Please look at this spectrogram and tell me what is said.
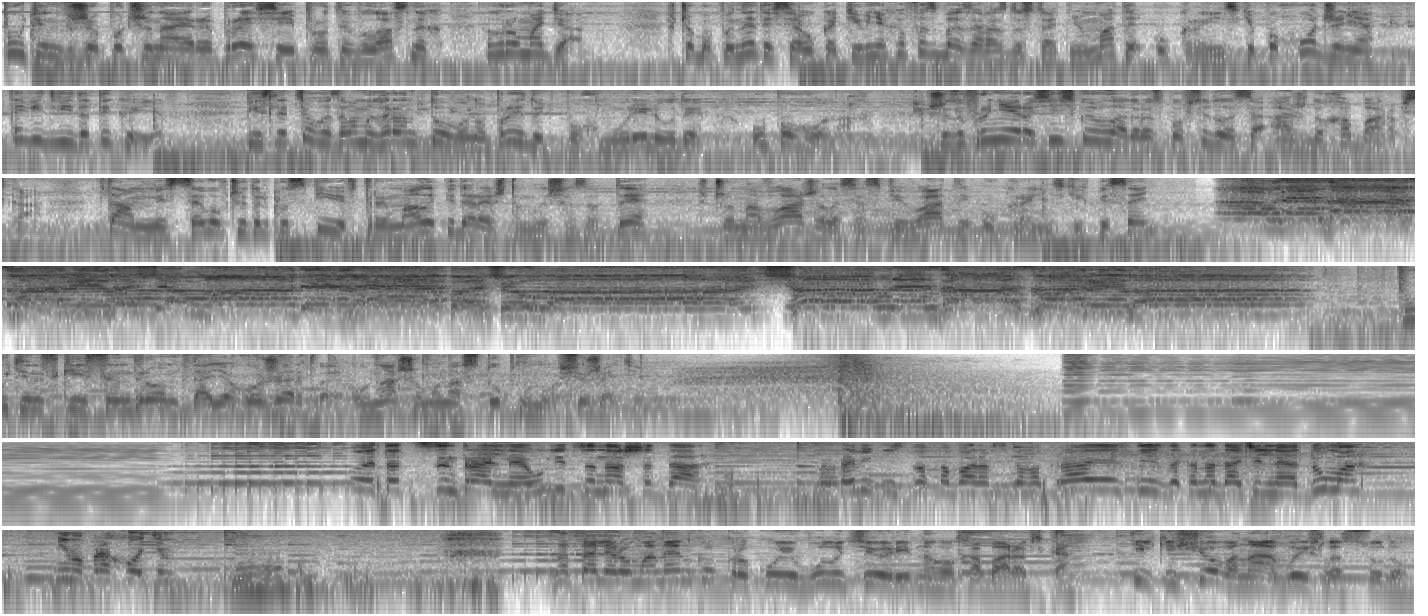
Путін вже починає репресії проти власних громадян. Щоб опинитися у катівнях ФСБ, зараз достатньо мати українське походження та відвідати Київ. Після цього за вами гарантовано прийдуть похмурі люди у погонах. Шизофренія російської влади розповсюдилася аж до Хабаровська. Там місцеву вчительку співів тримали під арештом лише за те, що наважилася співати українських пісень. Путінський синдром та його жертви у нашому наступному сюжеті. Это центральная улица наша, да. Правительство Хабаровского края. Здесь законодательная дума. Мимо проходим. Наталя Романенко крокує вулицею рідного Хабаровська. Тільки що вона вийшла з суду.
